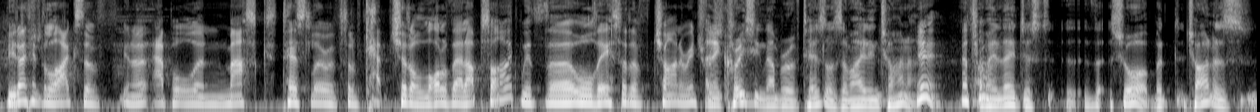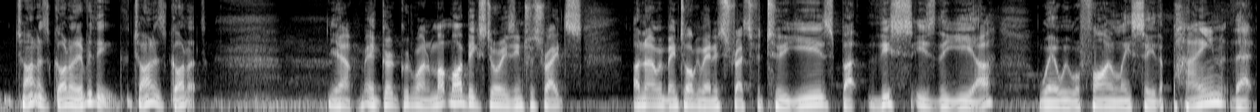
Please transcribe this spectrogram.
But you don't think the likes of you know Apple and Musk, Tesla have sort of captured a lot of that upside with uh, all their sort of China interests? an increasing number of Teslas are made in China. Yeah, that's right. I mean, they're just uh, th- sure, but China's China's got it. Everything. China's got it. Yeah, good, good one. My, my big story is interest rates. I know we've been talking about interest rates for two years, but this is the year where we will finally see the pain that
